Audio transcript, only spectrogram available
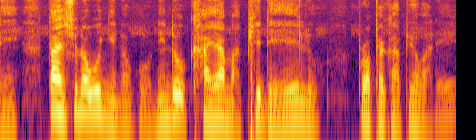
လင်တန်ရှင်တော်ဝိညာဉ်တော်ကိုနင်တို့ခံရမှာဖြစ်တယ်လို့ prophet ကပြောပါတယ်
